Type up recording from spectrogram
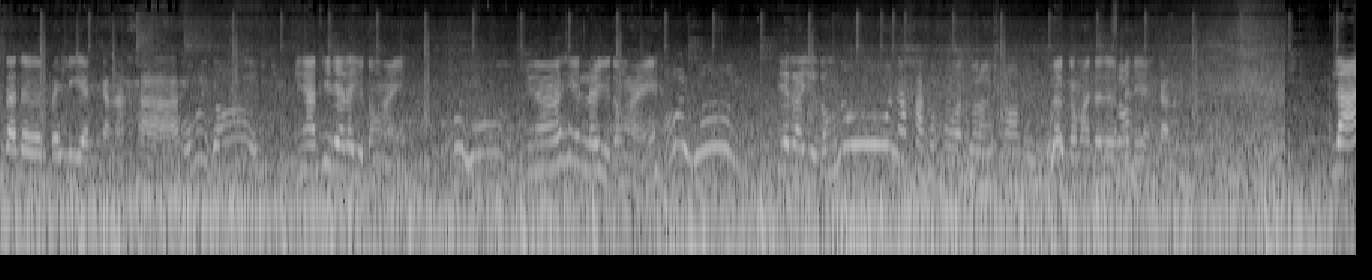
งจะเดินไปเรียนกันนะคะ โอ้ my god นี่นะที่เรียนเราอยู่ตรงไหน โอ้ยยนี่นะที่เราอยู่ตรงไหน โอ้ยยที่เราอยู่ตรงนู้นนะคะทุกคนกำลังชอบอยู่เรากำลังจะเดินไปเรียนกันได้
